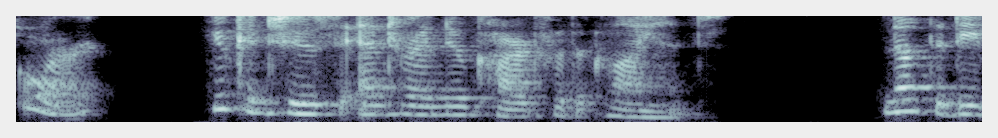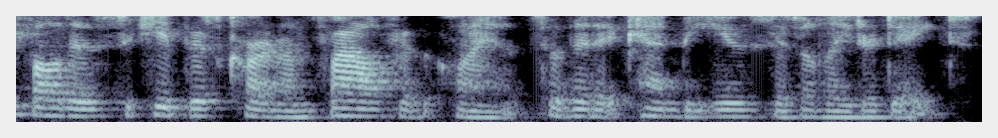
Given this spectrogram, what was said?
Or you can choose to enter a new card for the client. Note the default is to keep this card on file for the client so that it can be used at a later date.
